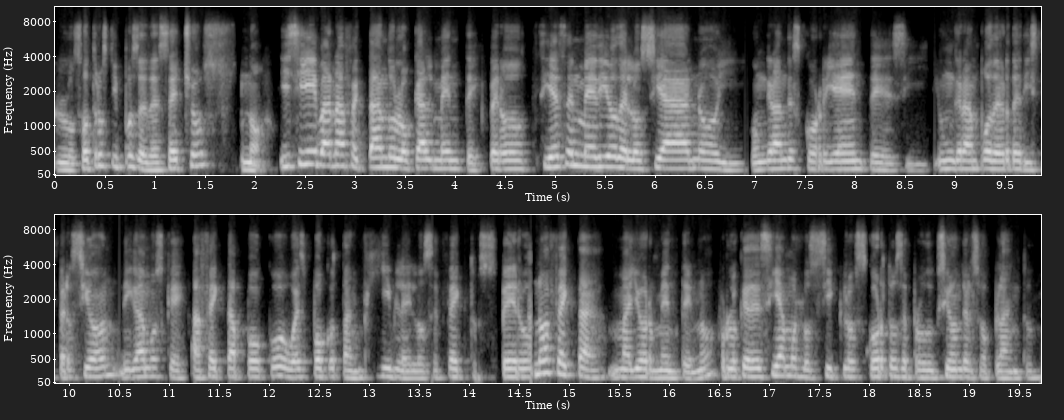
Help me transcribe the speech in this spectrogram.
los otros tipos de desechos, no. Y sí van afectando localmente, pero si es en medio del océano y con grandes corrientes y un gran poder de dispersión, digamos que afecta poco o es poco tangible los efectos, pero no afecta mayormente, ¿no? Por lo que decíamos, los ciclos cortos de producción del zooplancton.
